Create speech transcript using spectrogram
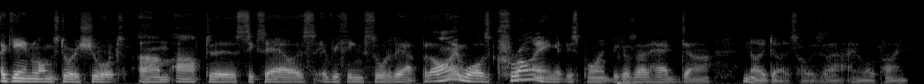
again, long story short, um, after six hours, everything sorted out. But I was crying at this point because I had uh, no dose. I was uh, in a lot of pain.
